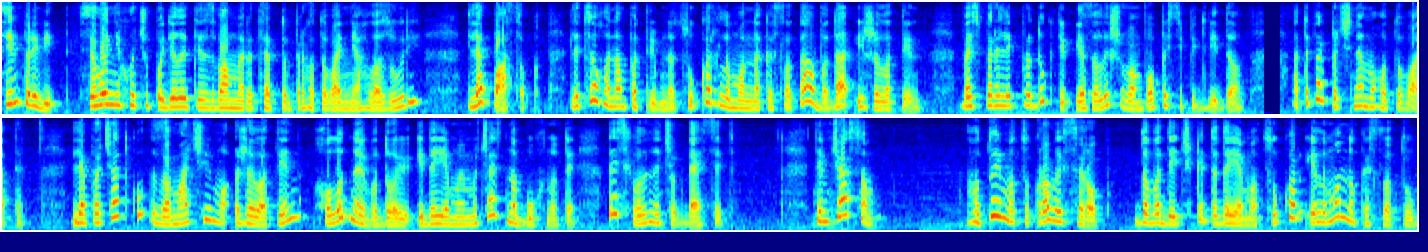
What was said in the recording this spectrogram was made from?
Всім привіт! Сьогодні хочу поділитися з вами рецептом приготування глазурі для пасок. Для цього нам потрібно цукор, лимонна кислота, вода і желатин. Весь перелік продуктів я залишу вам в описі під відео. А тепер почнемо готувати. Для початку замачуємо желатин холодною водою і даємо йому час набухнути десь хвилиночок 10. Тим часом готуємо цукровий сироп. До водички додаємо цукор і лимонну кислоту.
